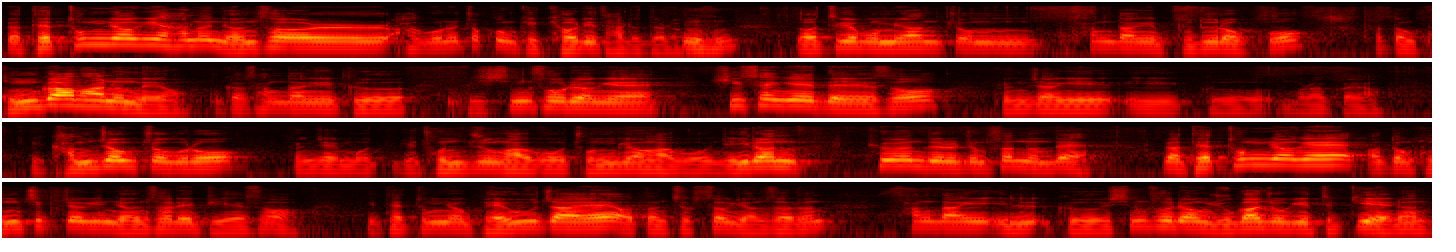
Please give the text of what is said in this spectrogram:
그러니까 대통령이 하는 연설하고는 조금 이렇게 결이 다르더라고요. 음흠. 어떻게 보면 좀 상당히 부드럽고 어떤 공감하는 내용. 그러니까 상당히 그이 심소령의 희생에 대해서 굉장히 이 그 뭐랄까요, 이 감정적으로 굉장히 뭐 존중하고 존경하고 이제 이런 표현들을 좀 썼는데, 그러니까 대통령의 어떤 공식적인 연설에 비해서 이 대통령 배우자의 어떤 즉석 연설은 상당히 일, 그 심소령 유가족이 듣기에는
